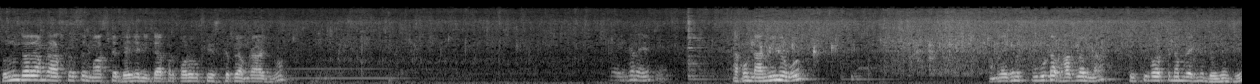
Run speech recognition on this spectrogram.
চলুন তাহলে আমরা আস্তে আস্তে মাছটা ভেজে নিই, তারপর পরবর্তী স্টেপে আমরা আসব। এখানে এখন নামিয়ে নেব। আমরা এখানে পুরোটা ভাজলাম না ফিফটি পার্সেন্ট আমরা এখানে ভেজেছি।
